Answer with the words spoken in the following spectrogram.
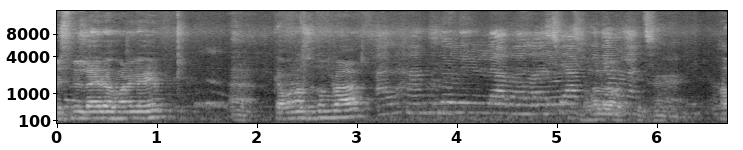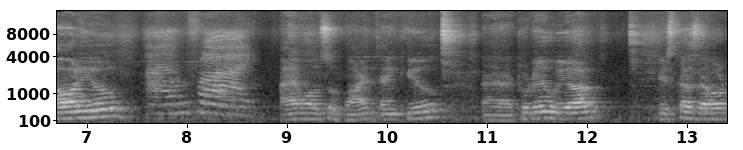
বিসমিল্লাহ রহমান রহিম। হ্যাঁ, কেমন আছো তোমরা? ভালো আছি। হ্যাঁ। How are you I am also fine you. Uh, today we are discuss about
